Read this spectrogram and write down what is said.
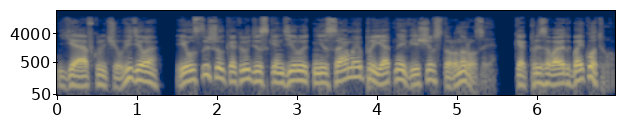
Я включил видео и услышал, как люди скандируют не самые приятные вещи в сторону Розы, как призывают к бойкоту.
